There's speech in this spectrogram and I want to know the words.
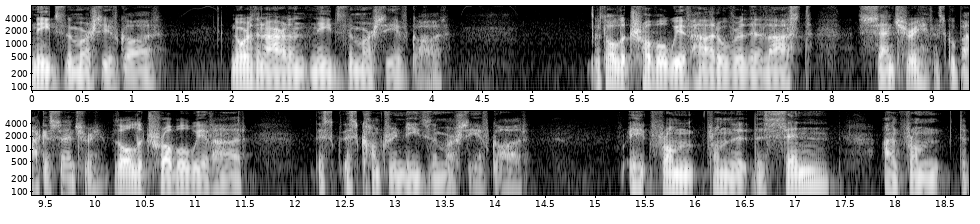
needs the mercy of God. Northern Ireland needs the mercy of God. With all the trouble we have had over the last century, let's go back a century, with all the trouble we have had, this, this country needs the mercy of God. From, from the, the sin and from the,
